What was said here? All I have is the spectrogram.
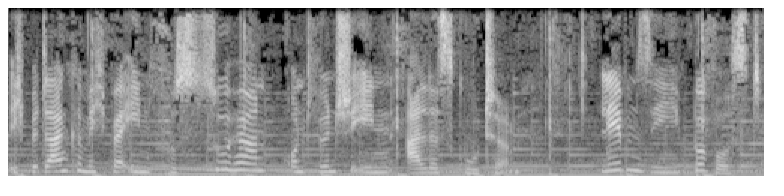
Ich bedanke mich bei Ihnen fürs Zuhören und wünsche Ihnen alles Gute. Leben Sie bewusst.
